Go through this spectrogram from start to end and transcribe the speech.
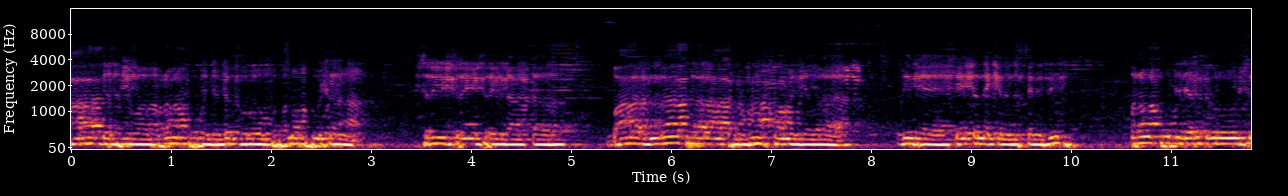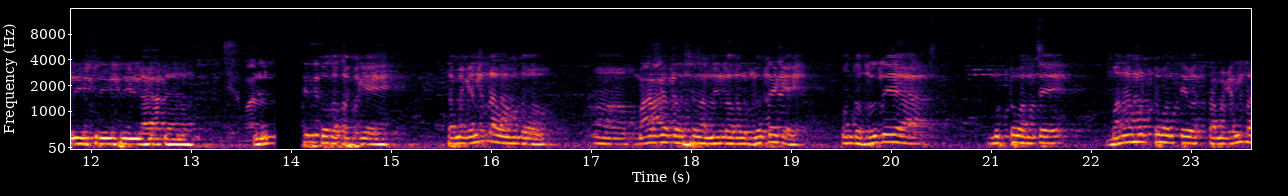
ಆರಾಧ್ಯ ದೈವ ಪರಮಪೂಜ್ಯ ಜಗದ್ಗುರು ಪದ್ಮಭೂಷಣ ಶ್ರೀ ಶ್ರೀ ಶ್ರೀ ಡಾಕ್ಟರ್ ಬಾಲ ಮಹಾಸ್ವಾಮಿಜಿಯವರ ದಿವ್ಯ ಚೈತನ್ಯಕ್ಕೆ ನಮಸ್ಕರಿಸಿ ಪರಮಪೂಜ್ಯ ಜಗದ್ಗುರು ಶ್ರೀ ಶ್ರೀ ಶ್ರೀ ಡಾಕ್ಟರ್ ಅಸ್ತಿತ್ವದ ಬಗ್ಗೆ ತಮಗೆಲ್ಲ ಒಂದು ಮಾರ್ಗದರ್ಶನ ನೀಡೋದ್ರ ಜೊತೆಗೆ ಒಂದು ಹೃದಯ ಮುಟ್ಟುವಂತೆ, ಮನ ಮುಟ್ಟುವಂತೆ ಇವತ್ತು ತಮಗೆಲ್ಲ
